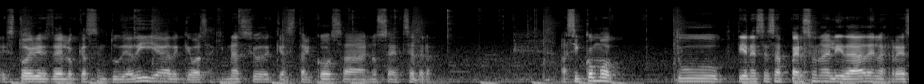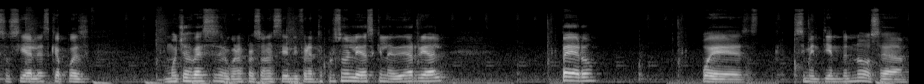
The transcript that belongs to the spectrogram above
historias de lo que haces en tu día a día, de que vas al gimnasio, de que haces tal cosa, no sé, etc. Así como tú tienes esa personalidad en las redes sociales que pues muchas veces algunas personas tienen diferentes personalidades que en la vida real, pero pues si me entienden, ¿no? O sea,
